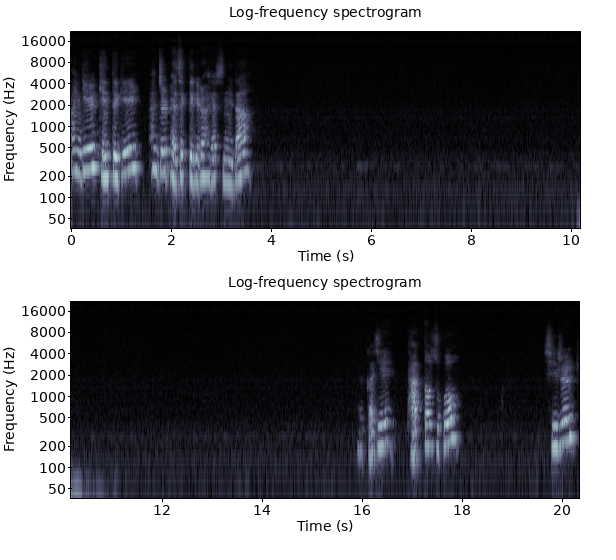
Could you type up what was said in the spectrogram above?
한길 긴뜨기 한 줄 배색뜨기를 하겠습니다. 여기까지 다 떠주고 실을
